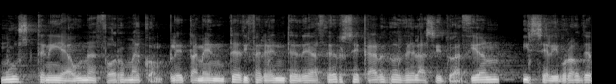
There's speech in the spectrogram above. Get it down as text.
Musk tenía una forma completamente diferente de hacerse cargo de la situación, y se libró de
